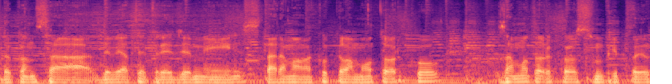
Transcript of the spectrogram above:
dokonca v 9. triede mi stará mama kúpila motorku, za motorkou som pripojil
